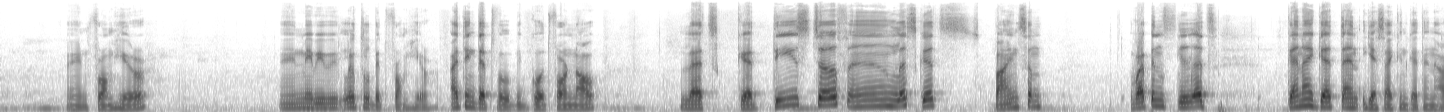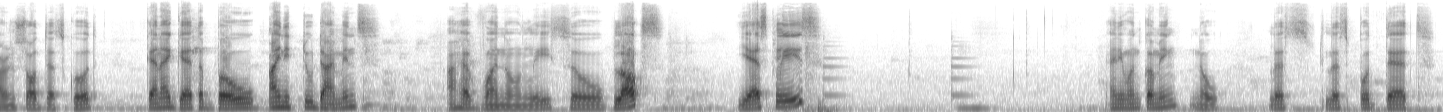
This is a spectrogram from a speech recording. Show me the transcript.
and from here and maybe a little bit from here I think that will be good for now let's get these stuff and let's get buying some weapons let's can I get an yes I can get an iron sword that's good. Can I get a bow? I need two diamonds. I have one only so blocks? Yes please. Anyone coming? No. Let's let's put that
